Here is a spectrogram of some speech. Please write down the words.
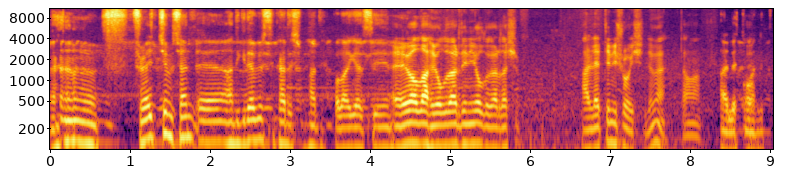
Fred'cim sen e, hadi gidebilirsin kardeşim. Hadi kolay gelsin. Eyvallah yol verdiğin iyi oldu kardeşim. Hallettin iş o işi değil mi? Tamam. Hallettim hallettim.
